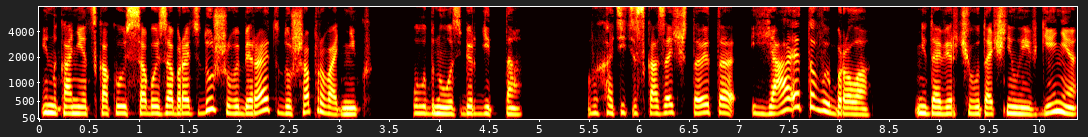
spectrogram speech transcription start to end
И, наконец, какую с собой забрать душу, выбирает душа-проводник. Улыбнулась Бергитта. «Вы хотите сказать, что это я это выбрала?» недоверчиво уточнила Евгения,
